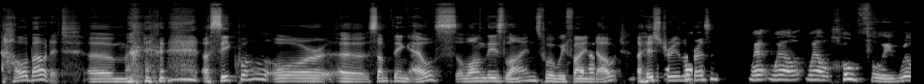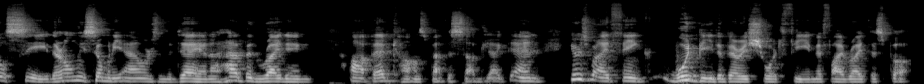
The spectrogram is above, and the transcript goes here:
how about it? Um, a sequel or uh, something else along these lines where we find out a history of the present? Well, well, well, hopefully we'll see. There are only so many hours in the day, and I have been writing op-ed columns about the subject. And here's what I think would be the very short theme if I write this book.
